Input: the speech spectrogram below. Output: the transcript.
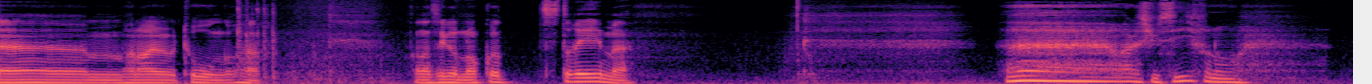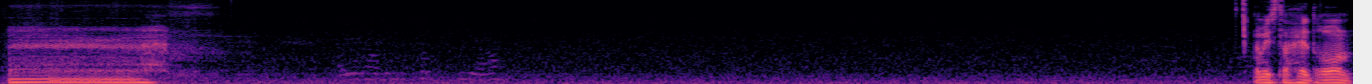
Ehm, han har jo to unger her. Han har sikkert nok å stri med. Uh, hva er det jeg skulle si for noe? Uh, jeg mista tråden.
